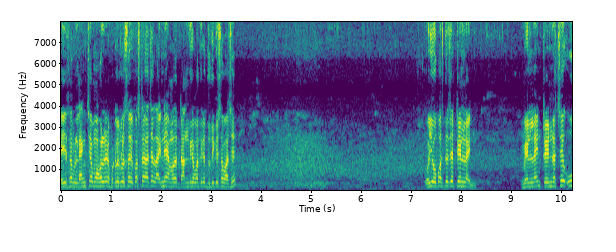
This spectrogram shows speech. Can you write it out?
এই সব ল্যাংচা মহলের হোটেলগুলো সব এই পাশটা আছে, লাইনে আমাদের ডান দিকে, বা দিকে, দুদিকে সব আছে। ওই ওপাশ দিয়ে আছে train line. Main line, train যাচ্ছে ও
